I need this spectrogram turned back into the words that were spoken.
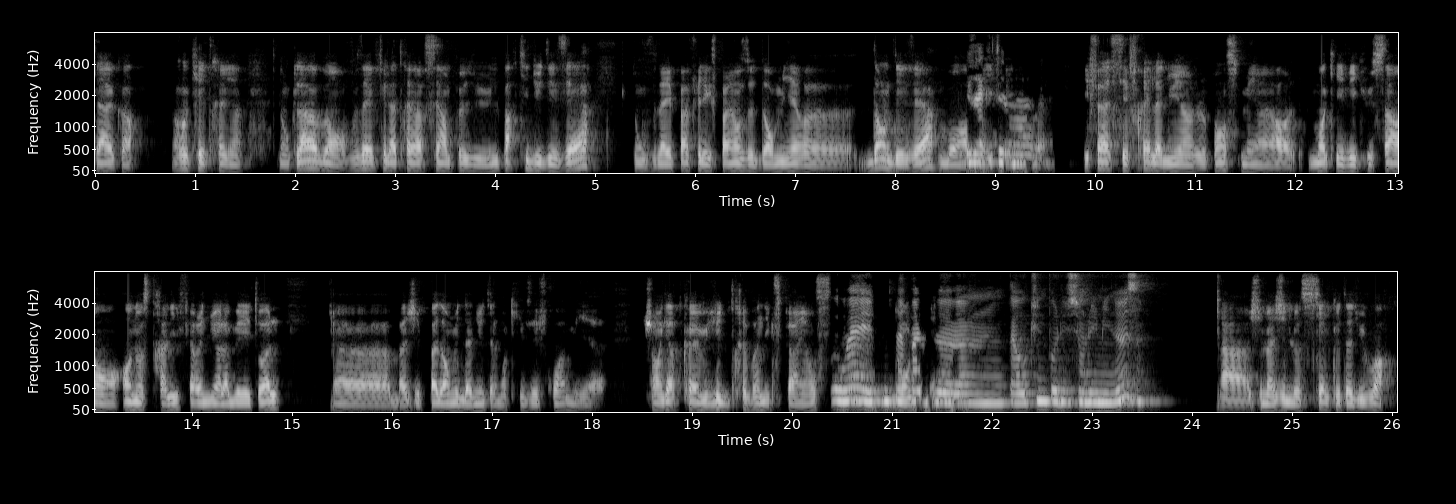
D'accord. Ok, très bien. Donc là, bon, vous avez fait la traversée un peu d'une partie du désert, donc vous n'avez pas fait l'expérience de dormir euh, dans le désert. Bon, Exactement, il, fait, assez frais la nuit, hein, je pense, mais moi qui ai vécu ça en, Australie, faire une nuit à la Belle Étoile, euh, bah, j'ai pas dormi de la nuit tellement qu'il faisait froid, mais euh, j'en garde quand même une très bonne expérience. Ouais, et puis t'as, pas aucune pollution lumineuse? Ah, j'imagine le ciel que tu as dû voir.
